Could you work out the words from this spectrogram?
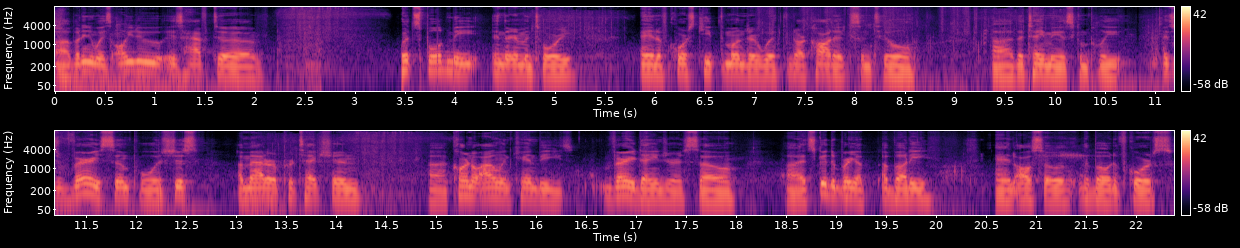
Uh, but anyways, all you do is have to put spoiled meat in their inventory, and of course keep them under with narcotics until uh, the taming is complete. It's very simple. It's just a matter of protection uh, Carno Island can be very dangerous, so uh, it's good to bring a, a buddy and also the boat, of course.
